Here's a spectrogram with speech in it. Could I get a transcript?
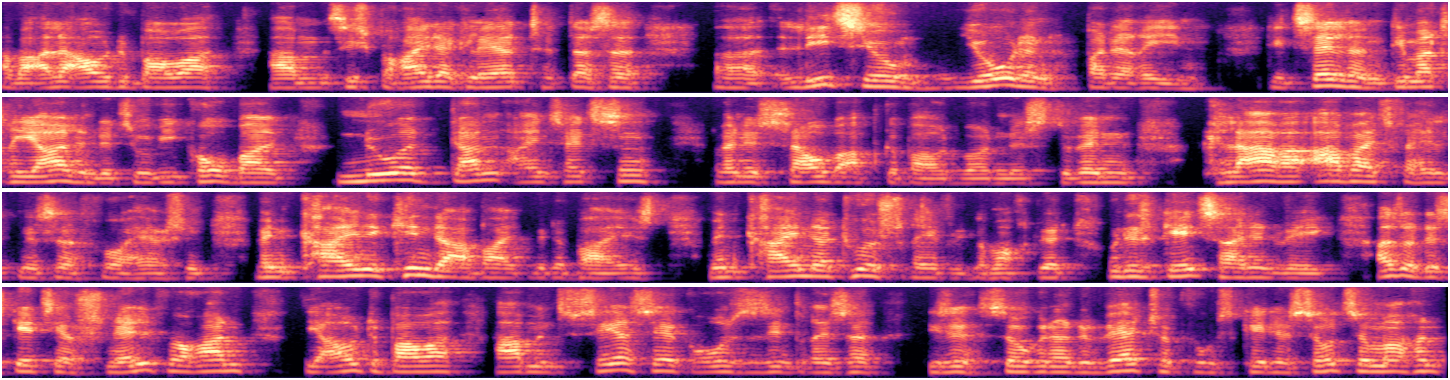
Aber alle Autobauer haben sich bereit erklärt, dass sie äh, Lithium-Ionen-Batterien, die Zellen, die Materialien dazu wie Kobalt nur dann einsetzen, wenn es sauber abgebaut worden ist, wenn klare Arbeitsverhältnisse vorherrschen, wenn keine Kinderarbeit mit dabei ist, wenn kein Natursträfel gemacht wird. Und es geht seinen Weg. Also das geht sehr schnell voran. Die Autobauer haben ein sehr, sehr großes Interesse, diese sogenannte Wertschöpfungskette so zu machen,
